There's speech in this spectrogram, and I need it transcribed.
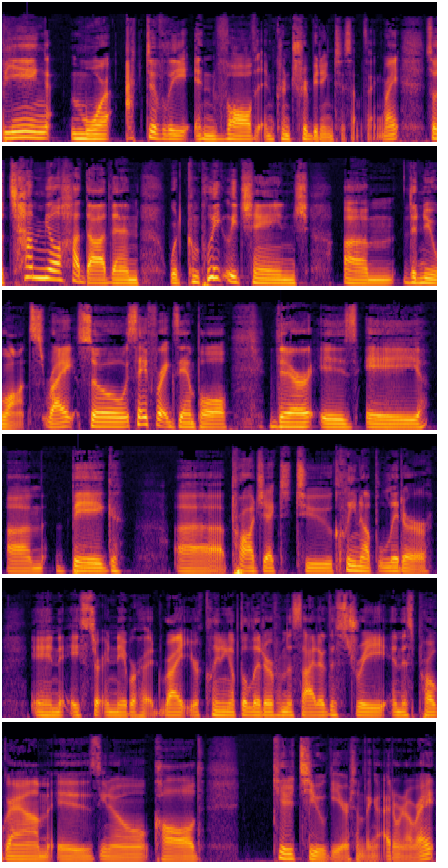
being more actively involved and contributing to something, right? So 참여하다 then would completely change um, the nuance, right? So say for example, there is a um, big uh, project to clean up litter in a certain neighborhood, right? You're cleaning up the litter from the side of the street, and this program is, you know, called Kirchiugi or something. I don't know, right?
